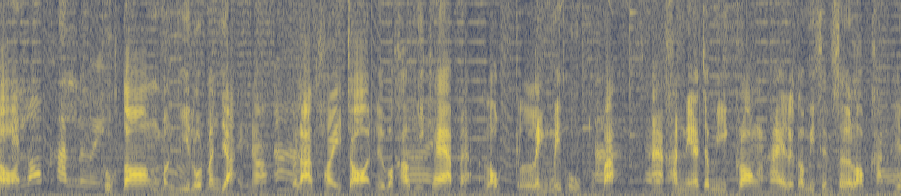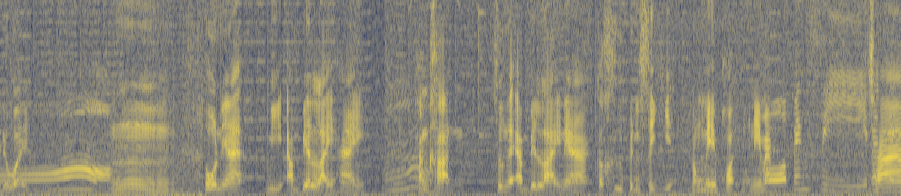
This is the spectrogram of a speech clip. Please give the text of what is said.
จอดเห็นรอบคันเลย ถูกต้องบางทีรถมันใหญ่เนาะอ่าเวลาถอยจอดหรือว่าเข้าที่แคบเนี่ยเราเล็งไม่ถูกถูกปะใช่อ่าค่ะ คันเนี้ยจะมีกล้องให้แล้วก็มีเซ็นเซอร์รอบคันให้ด้วย อ๋ออืมตัวเนี้ยมีแอมเบียนไลท์ให้อืมทั้งคัน ซึ่งแอมเบียนไลท์เนี่ยก็คือเป็นสีน้องเมย์พอเห็นอันนี้ไหม อ๋อเป็นสีเป็นใช่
